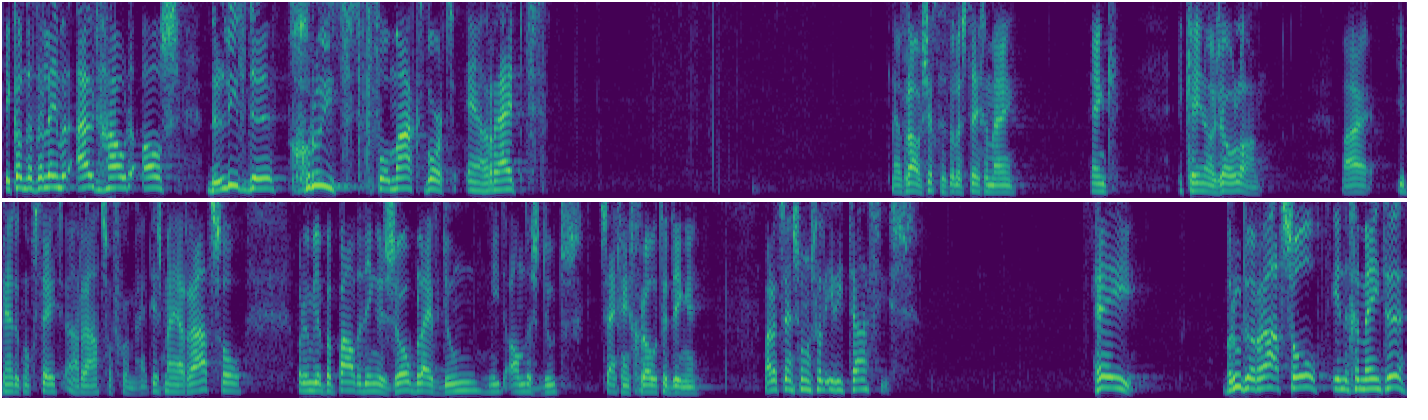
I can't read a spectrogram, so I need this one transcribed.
Ik kan dat alleen maar uithouden als de liefde groeit, volmaakt wordt en rijpt. Mijn vrouw zegt het wel eens tegen mij: Henk, ik ken je nou zo lang, maar je bent ook nog steeds een raadsel voor mij. Het is mij een raadsel waarom je bepaalde dingen zo blijft doen, niet anders doet. Het zijn geen grote dingen. Maar het zijn soms wel irritaties. hey, broeder Raadsel in de gemeente.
